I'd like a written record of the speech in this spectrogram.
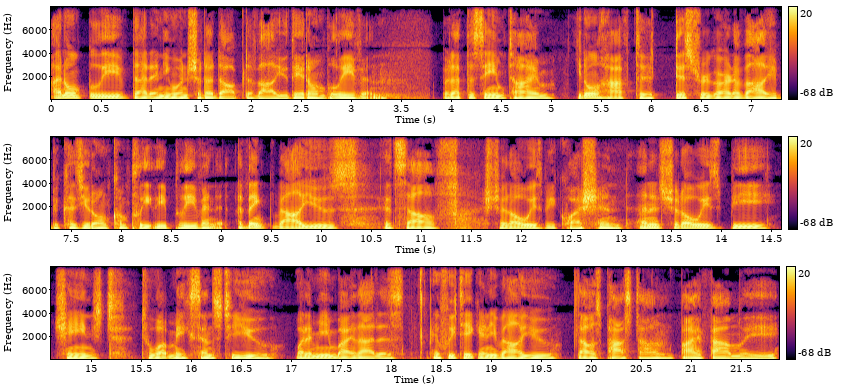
I don't believe that anyone should adopt a value they don't believe in. But at the same time, you don't have to disregard a value because you don't completely believe in it. I think values itself should always be questioned and it should always be changed to what makes sense to you. What I mean by that is if we take any value that was passed down by family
